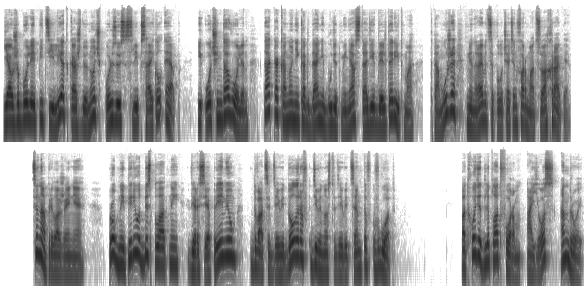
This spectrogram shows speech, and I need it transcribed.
Я уже более пяти лет каждую ночь пользуюсь Sleep Cycle App и очень доволен, так как оно никогда не будет меня в стадии дельта-ритма. К тому же мне нравится получать информацию о храпе. Цена приложения. Пробный период бесплатный, версия премиум 29 долларов 99 центов в год. Подходит для платформ iOS, Android.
